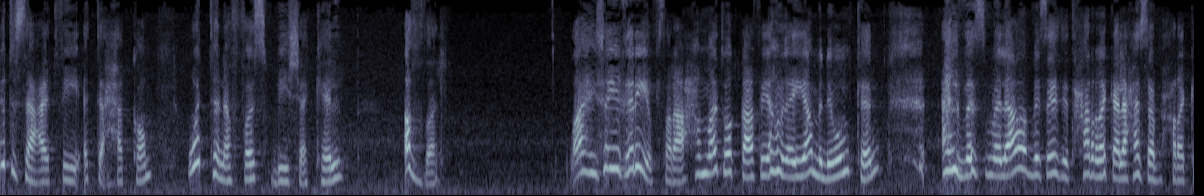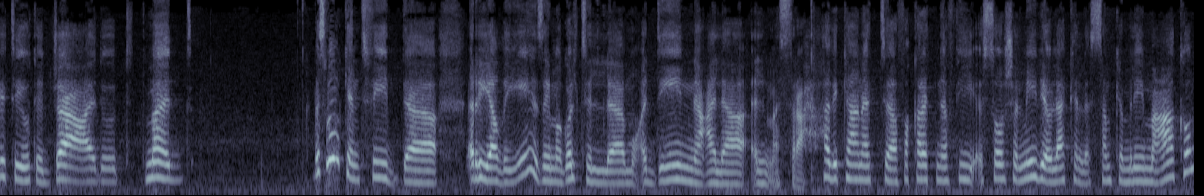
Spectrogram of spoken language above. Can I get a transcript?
لتساعد في التحكم والتنفس بشكل أفضل. والله شيء غريب صراحة. ما أتوقع في يوم من الأيام أني ممكن ألبس ملابس تتحرك على حسب حركتي وتتجعد وتتمد. بس ممكن تفيد الرياضيين زي ما قلت المؤدين على المسرح. هذه كانت فقرتنا في السوشيال ميديا ولكن لسه مكملين معاكم.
